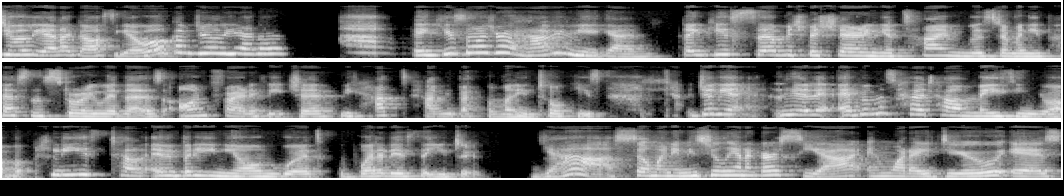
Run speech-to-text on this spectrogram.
Juliana Garcia. Welcome, Juliana. Thank you so much for having me again. Thank you so much for sharing your time, wisdom, and your personal story with us on Friday Feature. We had to have you back on Money Talkies. Julia, everyone's heard how amazing you are, but please tell everybody in your own words what it is that you do. Yeah. So my name is Juliana Garcia. And what I do is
